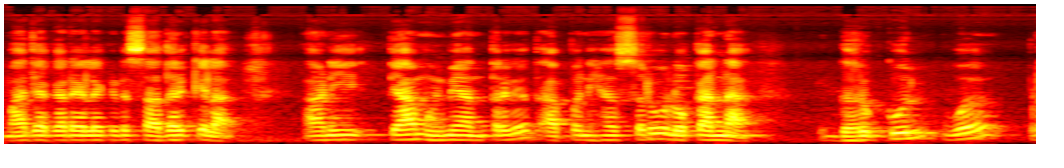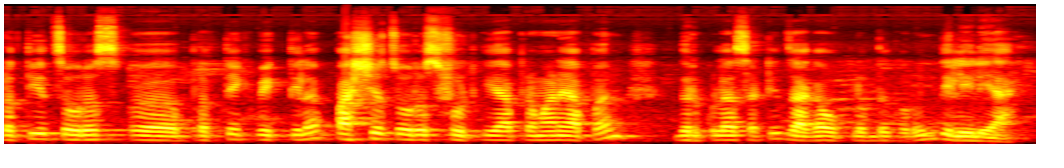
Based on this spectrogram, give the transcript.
माझ्या कार्यालयाकडे सादर केला. आणि त्या मोहिमेअंतर्गत आपण ह्या सर्व लोकांना घरकुल व प्रति चौरस प्रत्येक व्यक्तीला पाचशे चौरस फूट याप्रमाणे आपण घरकुलासाठी जागा उपलब्ध करून दिलेली आहे.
